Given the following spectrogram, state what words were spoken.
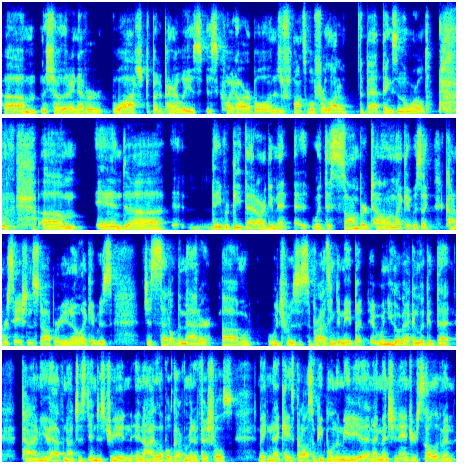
um, a show that I never watched, but apparently is is quite horrible and is responsible for a lot of the bad things in the world. And uh, they repeat that argument with this somber tone, like it was a conversation stopper, you know, like it was just settled the matter, um, which was surprising to me. But when you go back and look at that time, you have not just industry and, and high level government officials making that case, but also people in the media. And I mentioned Andrew Sullivan,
